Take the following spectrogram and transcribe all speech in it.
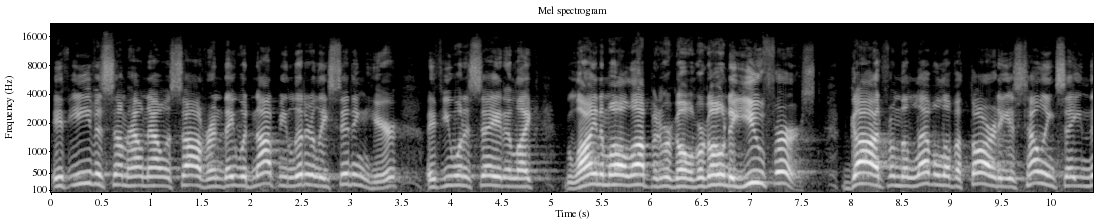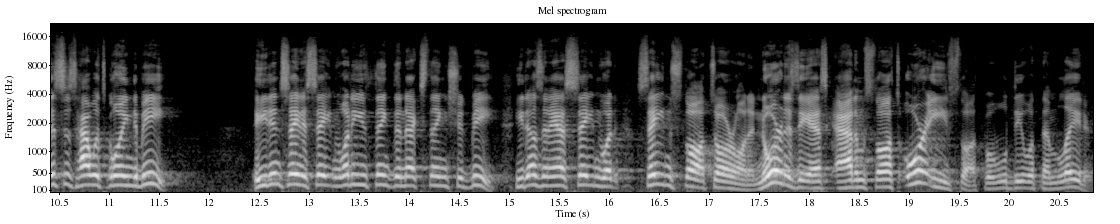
if Eve is somehow now is sovereign, they would not be literally sitting here, if you want to say it and like line them all up and we're going, we're going to you first. God, from the level of authority, is telling Satan this is how it's going to be. He didn't say to Satan, What do you think the next thing should be? He doesn't ask Satan what Satan's thoughts are on it, nor does he ask Adam's thoughts or Eve's thoughts, but we'll deal with them later.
